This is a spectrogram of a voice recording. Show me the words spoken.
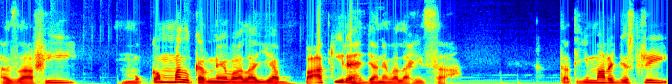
اضافی، مکمل کرنے والا یا باقی رہ جانے والا حصہ۔ تتیمہ رجسٹری،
